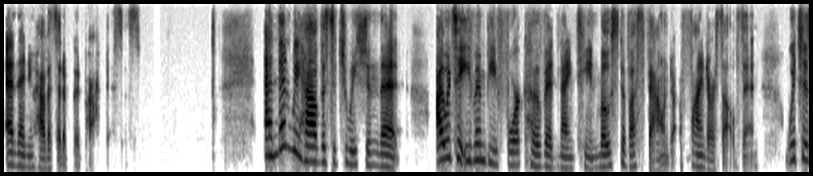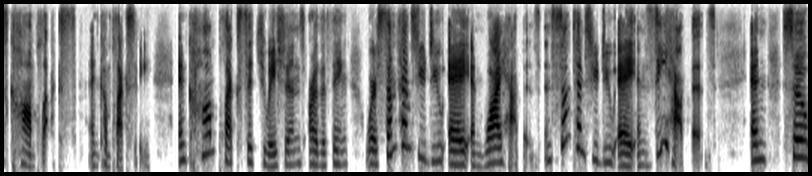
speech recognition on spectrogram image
and then you have a set of good practices and then we have the situation that I would say even before COVID-19, most of us found find ourselves in, which is complex and complexity. And complex situations are the thing where sometimes you do A and Y happens, and sometimes you do A and Z happens. And so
